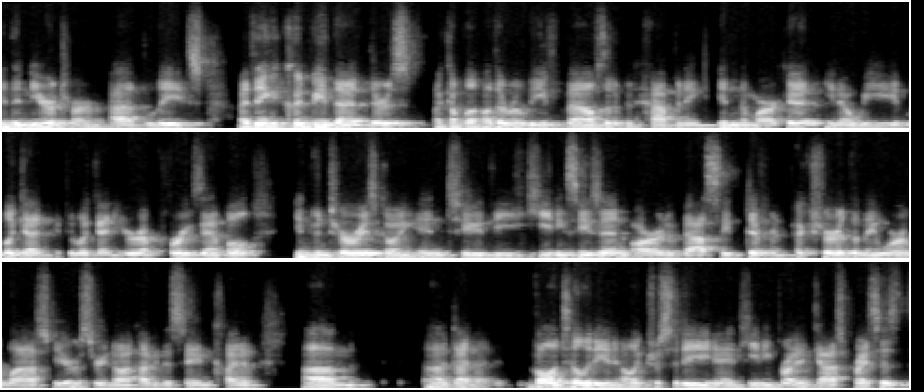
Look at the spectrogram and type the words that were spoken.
in the near term at least. I think it could be that there's a couple of other relief valves that have been happening in the market. You know, we look at, if you look at Europe, for example, inventories going into the heating season are in a vastly different picture than they were last year. So you're not having the same kind of um, volatility in electricity and heating price and gas prices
